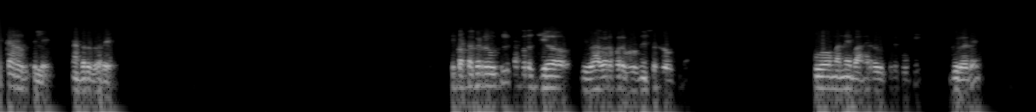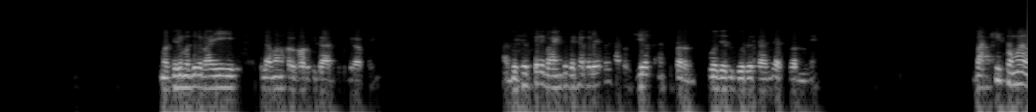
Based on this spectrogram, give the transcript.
একার হউতিলে আত্রা ঘরে কি কথা কর রহুতিলে তাকর জিও বিভাগর পর ভুবনেশ্বর র पुओ मने बाहर रहुथिले कोठि दूरे मझिरे मझिरे भाइ पिलामानकर घरकु जाथि गिरा पई आ विशेष करि को देखा करै पई त पुओ जे दूरे थाले आसि परन ने बाकी समय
